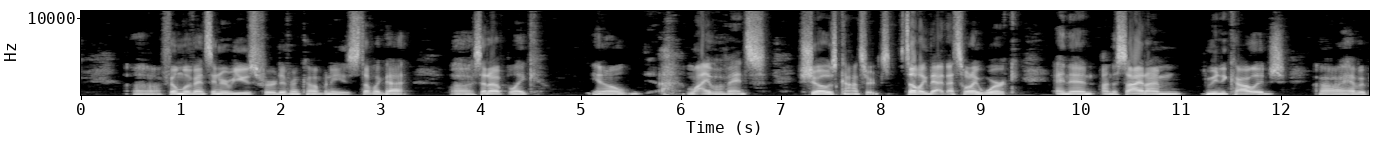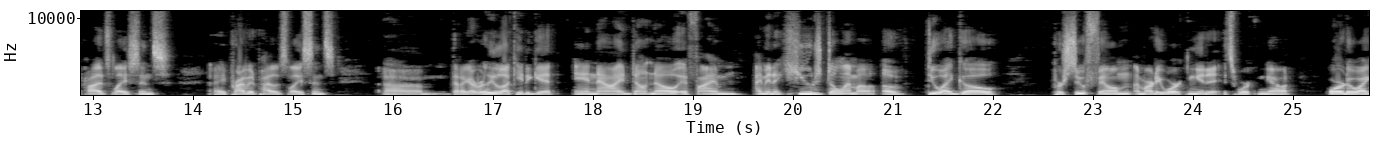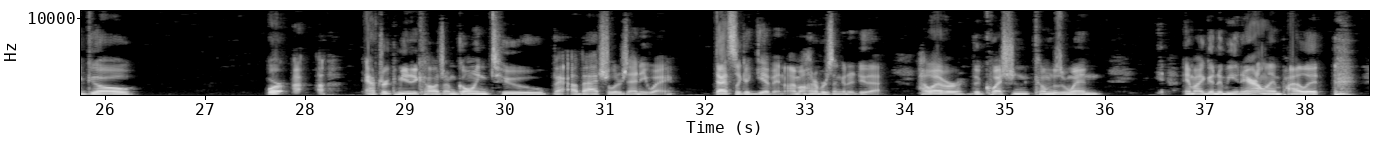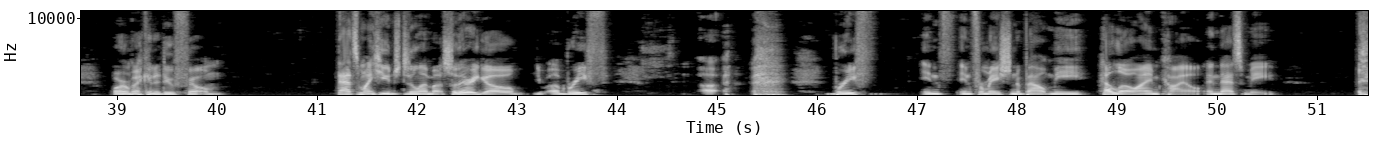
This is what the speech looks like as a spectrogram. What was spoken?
uh, film events, interviews for different companies, stuff like that. Uh, set up like you know live events, shows, concerts, stuff like that. That's what I work. And then on the side, I'm community college. Uh, I have a pilot's license, a private pilot's license um, that I got really lucky to get, and now I don't know if I'm I'm in a huge dilemma of do I go pursue film? I'm already working in it; it's working out, or do I go? Or uh, uh, after community college, I'm going to ba- a bachelor's anyway. That's like a given. I'm 100 percent going to do that. However, the question comes when: Am I going to be an airline pilot, or am I going to do film? That's my huge dilemma. So there you go. A brief uh, brief inf- information about me. Hello, I am Kyle, and that's me.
